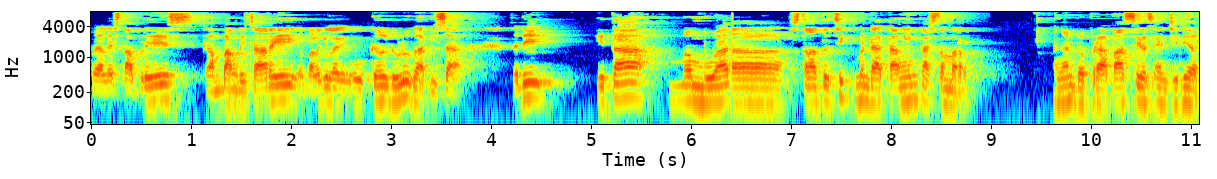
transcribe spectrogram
well established, gampang dicari, apalagi lagi Google dulu nggak bisa. Jadi kita membuat uh, strategik mendatangin customer dengan beberapa sales engineer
